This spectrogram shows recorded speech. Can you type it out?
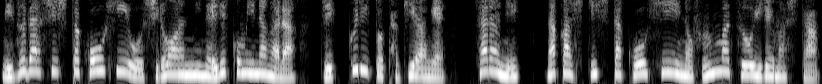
水出ししたコーヒーを白あんに練り込みながらじっくりと炊き上げ、さらに中引きしたコーヒーの粉末を入れました。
